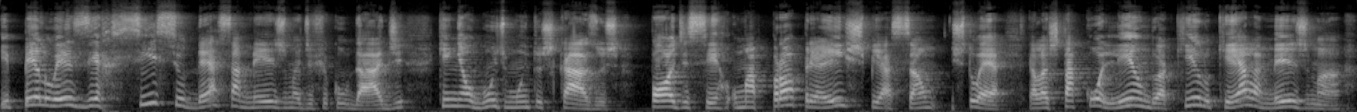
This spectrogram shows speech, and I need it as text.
e pelo exercício dessa mesma dificuldade, que em alguns muitos casos pode ser uma própria expiação, isto é, ela está colhendo aquilo que ela mesma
